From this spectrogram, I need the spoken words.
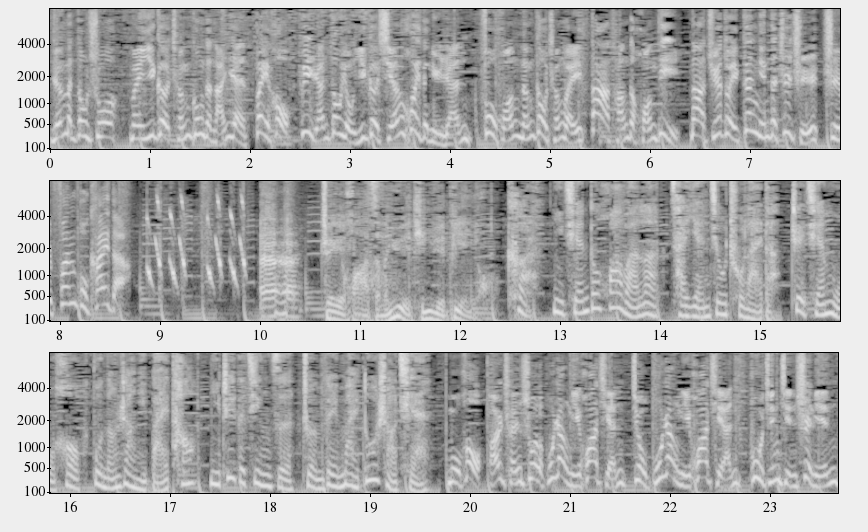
人们都说，每一个成功的男人背后必然都有一个贤惠的女人。父皇能够成为大唐的皇帝，那绝对跟您的支持是分不开的。这话怎么越听越别扭？克尔，你钱都花完了才研究出来的，这钱母后不能让你白掏。你这个镜子准备卖多少钱？母后，儿臣说了不让你花钱，就不让你花钱。不仅仅是您，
